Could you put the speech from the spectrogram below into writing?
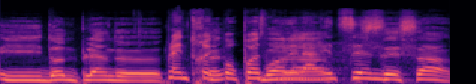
ils, donnent plein de Plein de trucs pour pas se brûler la rétine. C'est ça.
